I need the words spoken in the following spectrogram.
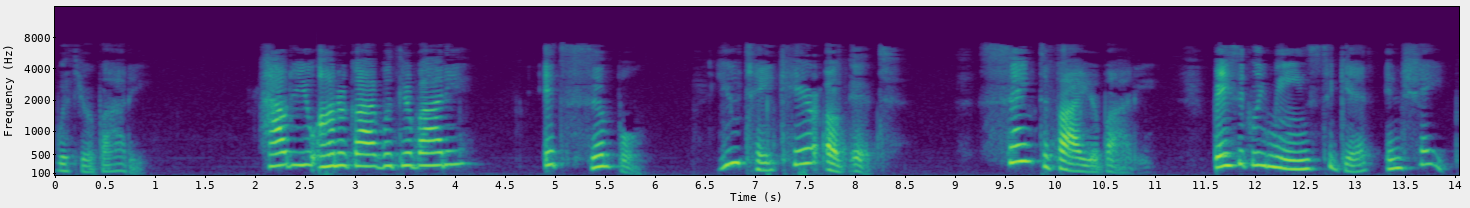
with your body. How do you honor God with your body? It's simple. You take care of it. Sanctify your body basically means to get in shape.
